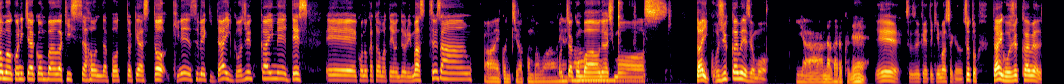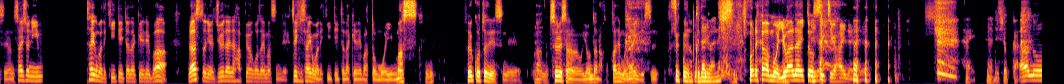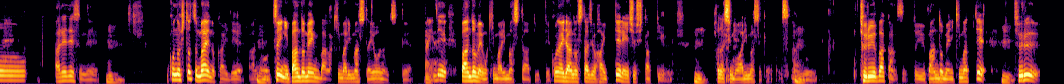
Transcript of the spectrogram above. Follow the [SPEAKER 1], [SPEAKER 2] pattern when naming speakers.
[SPEAKER 1] どうもこんにちはこんばんは。喫茶ホンダポッドキャスト記念すべき第50回目です、えー、この方をまた呼んでおります。つるさん。
[SPEAKER 2] はい、こんにちは、こんばんは。
[SPEAKER 1] こんにちはこんばんは。お願いします。第50回目ですよもう。
[SPEAKER 2] す。いやー、長らくね。
[SPEAKER 1] ええ続けてきましたけど。ちょっと第50回目はですねあの最初に最後まで聞いていただければラストには重大な発表がございますんでぜひ最後まで聞いていただければと思います
[SPEAKER 2] お
[SPEAKER 1] ということでですねあの鶴さんを呼んだのは他でもないんです
[SPEAKER 2] このくだりはね。
[SPEAKER 1] これはもう言わないとスイッチが入んないんで
[SPEAKER 2] はい、何でしょうか。
[SPEAKER 1] あのーあれですね
[SPEAKER 2] うん。
[SPEAKER 1] この一つ前の回であの、
[SPEAKER 2] うん
[SPEAKER 1] ついにバンドメンバーが決まりましたよなんつって
[SPEAKER 2] はい、はい。
[SPEAKER 1] でバンド名も決まりましたって言ってこの間あのスタジオ入って練習したっていう
[SPEAKER 2] うん。
[SPEAKER 1] 話もありましたけど、あの
[SPEAKER 2] う
[SPEAKER 1] トゥルーバカンスというバンド名に決まって
[SPEAKER 2] うん。
[SPEAKER 1] トゥルー、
